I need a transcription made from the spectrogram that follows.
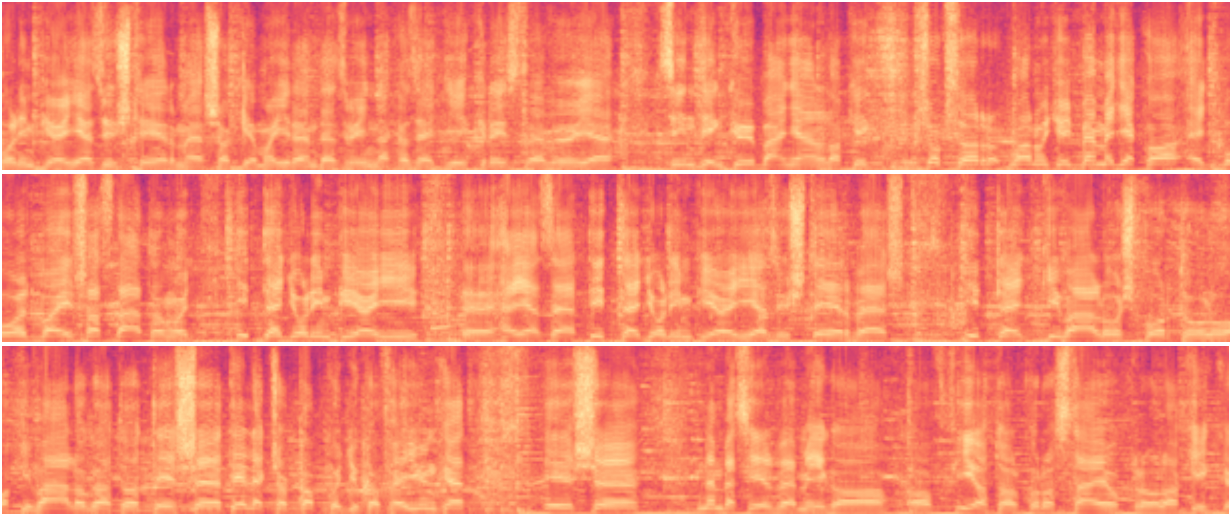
olimpiai ezüstérmes, aki a mai rendezvénynek az egyik résztvevője, szintén Kőbányán lakik. Sokszor van úgy, hogy bemegyek a, egy boltba, és azt látom, hogy itt egy olimpiai helyezett, itt egy olimpiai ezüstérves, itt egy kiváló sportoló, aki válogatott, és tényleg csak kapkodjuk a fejünket, és nem beszélve még a, a fiatal korosztályokról, akik,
